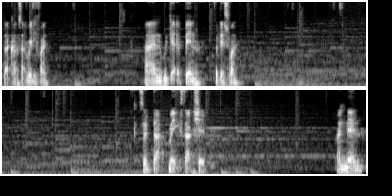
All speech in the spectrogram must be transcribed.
That cuts that really fine. And we get a bin for this one. So that makes that shape. And then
